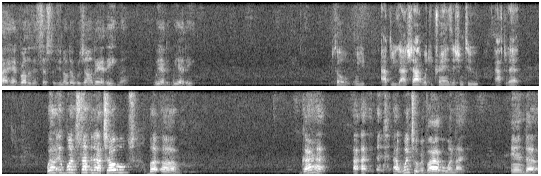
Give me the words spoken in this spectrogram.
I had brothers and sisters, you know, that was young. They had to eat, man. We had to, we had to eat. So when you after you got shot, what you transitioned to after that? Well, it wasn't something that I chose, but um, God, I, I, I went to a revival one night, and uh,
